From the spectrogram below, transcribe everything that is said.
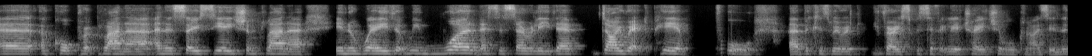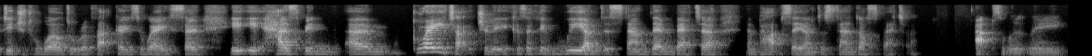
a, a, corporate planner, an association planner in a way that we weren't necessarily their direct peer before uh, because we were very specifically a trade show organizer in the digital world all of that goes away so it, it has been um, great actually because I think we understand them better and perhaps they understand us better absolutely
